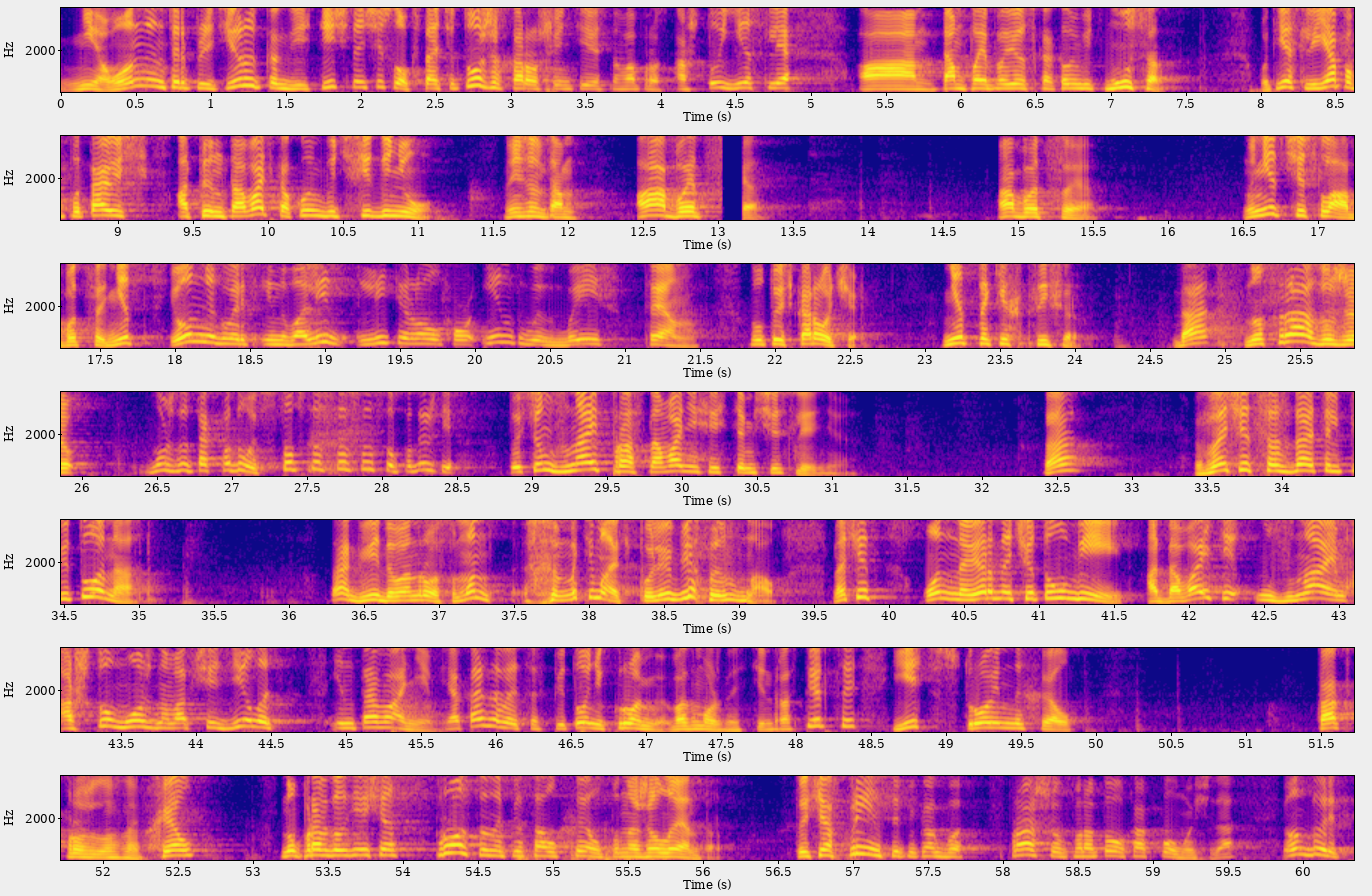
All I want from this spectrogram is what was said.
Не, он интерпретирует как десятичное число. Кстати, тоже хороший интересный вопрос. А что если а, там появится какой-нибудь мусор? Вот если я попытаюсь отентовать какую-нибудь фигню, ну, не знаю, там, А, Б, С, А, Б, С. Ну, нет числа А, Б, С, нет. И он мне говорит, invalid literal for int with base 10. Ну, то есть, короче, нет таких цифр, да? Но сразу же можно так подумать, стоп, стоп, стоп, стоп, стоп, подожди. То есть он знает про основание систем счисления, да? Значит, создатель питона так, Гвидо Ван Россум, он математику любил и знал. Значит, он, наверное, что-то умеет. А давайте узнаем, а что можно вообще делать с интованием. И оказывается, в питоне, кроме возможности интроспекции, есть встроенный help. Как просто, знаю, help. Ну, правда, вот я сейчас просто написал help и нажал enter. То есть я, в принципе, как бы спрашиваю про то, как помощь, да. И он говорит,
